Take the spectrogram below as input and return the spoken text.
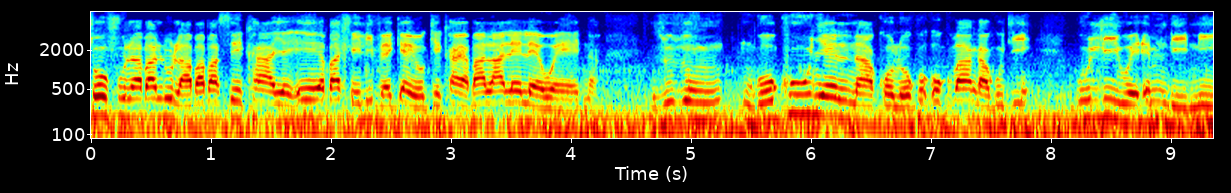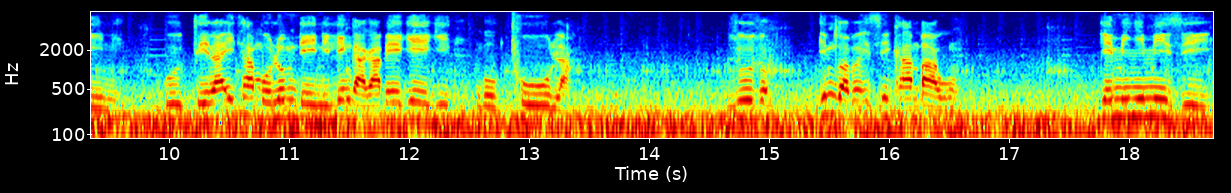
Sofuna abantu laba abasekhaya eh, abahleli iveke yoke ekhaya balalele wena. Zuzu ngokhunye nakho lokho okubanga ukuthi kuliwe emndenini. Kugcina ithambo lomndeni lingakabekeki ngokuthula. Zuzu imngcwabo isikhambako keminye imizi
